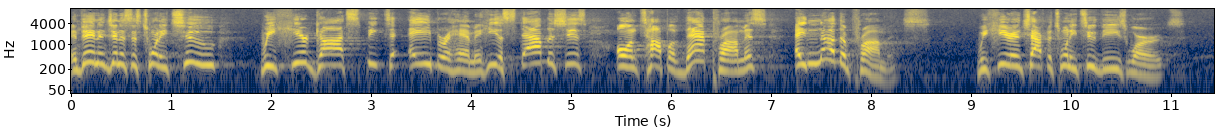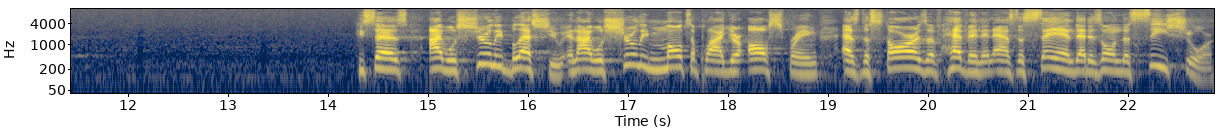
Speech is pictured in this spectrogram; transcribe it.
And then in Genesis 22, we hear God speak to Abraham, and he establishes on top of that promise another promise. We hear in chapter 22 these words He says, I will surely bless you, and I will surely multiply your offspring as the stars of heaven and as the sand that is on the seashore.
